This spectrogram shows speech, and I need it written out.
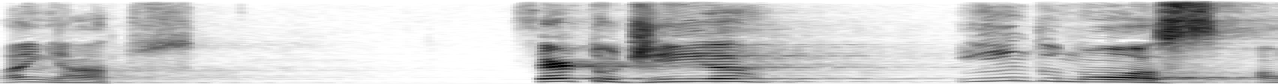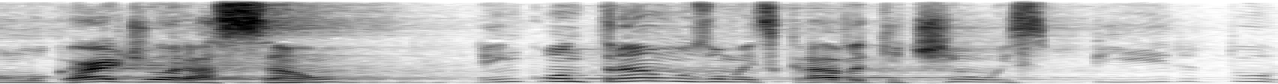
lá em Atos. Certo dia, indo nós a um lugar de oração, encontramos uma escrava que tinha um espírito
